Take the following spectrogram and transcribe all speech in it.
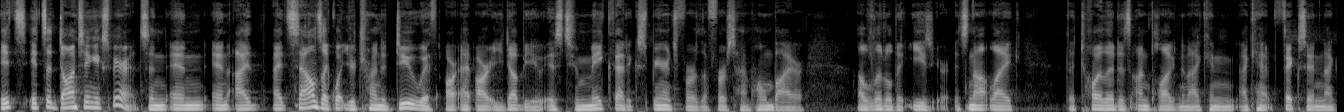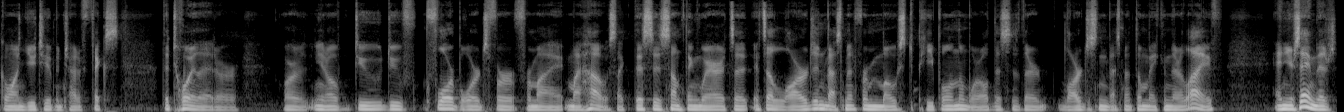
it's it's a daunting experience and and and I it sounds like what you're trying to do with our at REW is to make that experience for the first time home buyer a little bit easier. It's not like the toilet is unplugged and I can I can't fix it and I go on YouTube and try to fix the toilet or or you know do do floorboards for for my my house. Like this is something where it's a it's a large investment for most people in the world. This is their largest investment they'll make in their life. And you're saying there's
